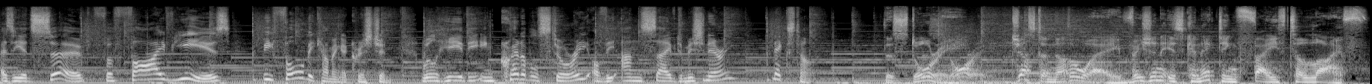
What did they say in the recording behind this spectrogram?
as he had served for five years before becoming a Christian. We'll hear the incredible story of the unsaved missionary next time. The Story. Just another way Vision is connecting faith to life.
